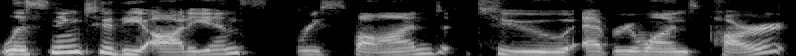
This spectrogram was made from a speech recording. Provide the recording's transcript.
listening to the audience respond to everyone's part.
